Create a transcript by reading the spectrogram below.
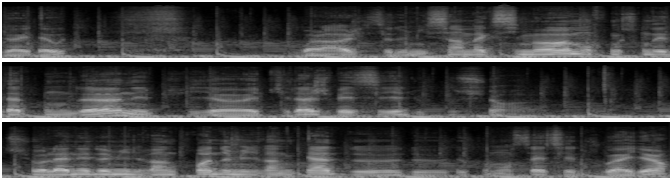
du Hideout. Voilà, j'essaie de mixer un maximum en fonction des dates qu'on me donne. Et puis, et puis là, je vais essayer du coup sur, sur l'année 2023-2024 de, de- de commencer à essayer de jouer ailleurs.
